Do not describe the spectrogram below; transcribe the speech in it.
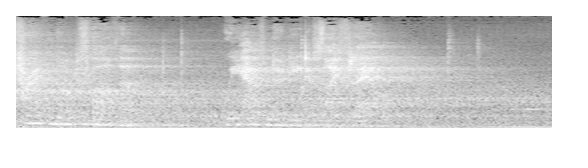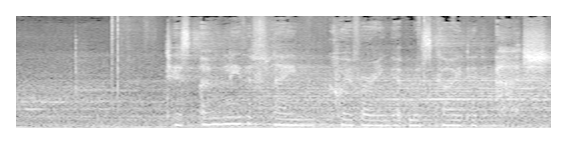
Fret not, Father. We have no need of thy flail. Tis only the flame quivering at misguided ash.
